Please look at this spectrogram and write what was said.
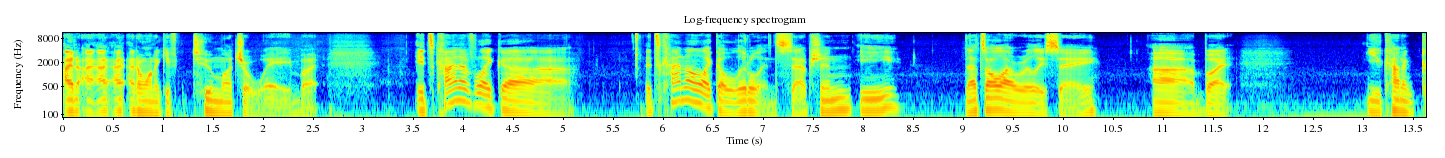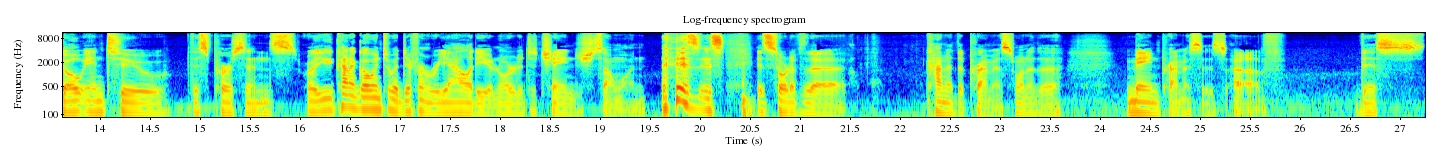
I, I, I don't want to give too much away but it's kind of like a it's kind of like a little inception e that's all i'll really say. Uh but you kind of go into this person's or you kind of go into a different reality in order to change someone is is is sort of the kind of the premise one of the main premises of this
